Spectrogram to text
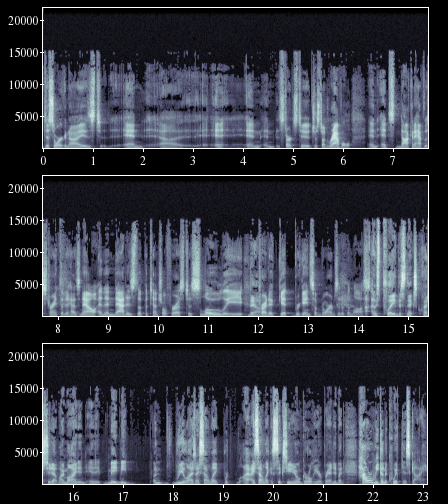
disorganized and uh, and. And, and it starts to just unravel, and it's not going to have the strength that it has now. And then that is the potential for us to slowly Yeah. try to get regain some norms that have been lost. I was playing this next question out my mind, and, and it made me realize I sound like we're, I I sound like a 16 year old girl here, Brandon. But how are we going to quit this guy?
